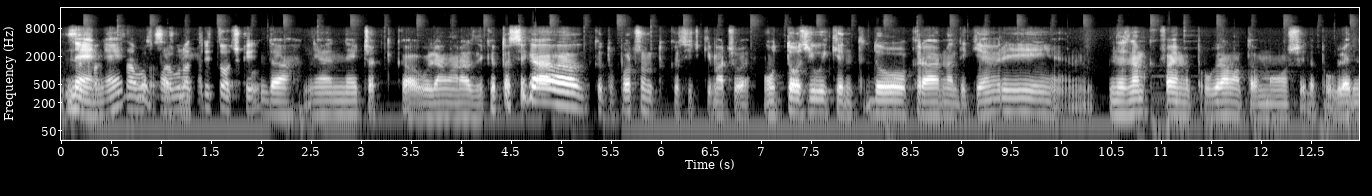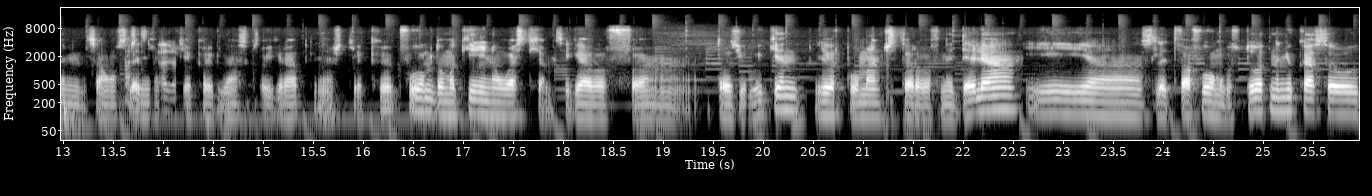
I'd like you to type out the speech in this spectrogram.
Не, Все пак, не е Само, невъзможно. само на три точки. Да, не, не е чак такава голяма разликата. Сега, като почнем тук всички мачове от този уикенд до края на декември, не знам каква им е програмата, можеше да погледнем само следния тия кръг. сега с кой играят следващия кръг. Фулъм домакини на Уест Хем. Сега в а, този уикенд. Ливърпул Манчестър в неделя и а, след това Фулъм гостуват на Нюкасъл.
